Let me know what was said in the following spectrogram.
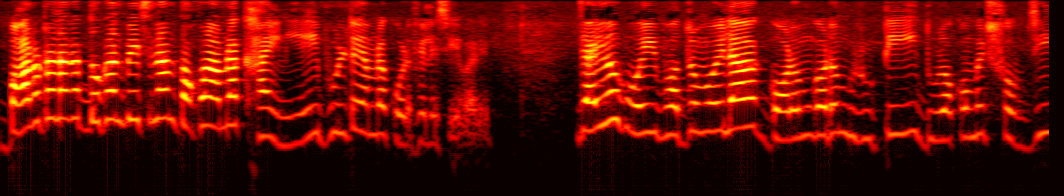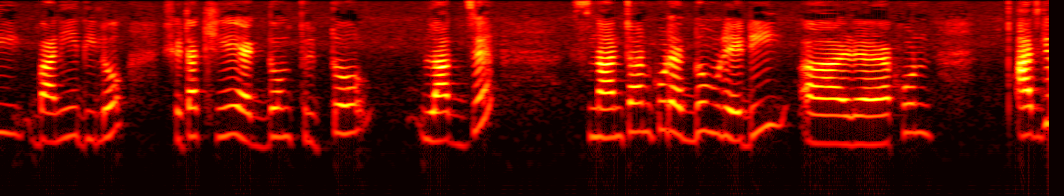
বারোটা নাগাদ দোকান পেয়েছিলাম, তখন আমরা খাইনি, এই ভুলটাই আমরা করে ফেলেছি এবারে। যাই হোক, ওই ভদ্রমহিলা গরম গরম রুটি, দু রকমের সবজি বানিয়ে দিল, সেটা খেয়ে একদম তৃপ্ত লাগছে। স্নান টান করে একদম রেডি আর এখন আজকে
